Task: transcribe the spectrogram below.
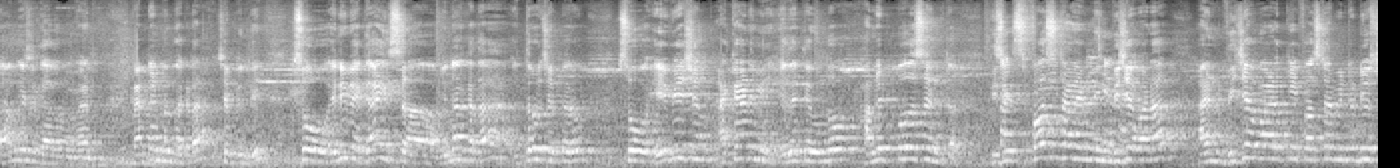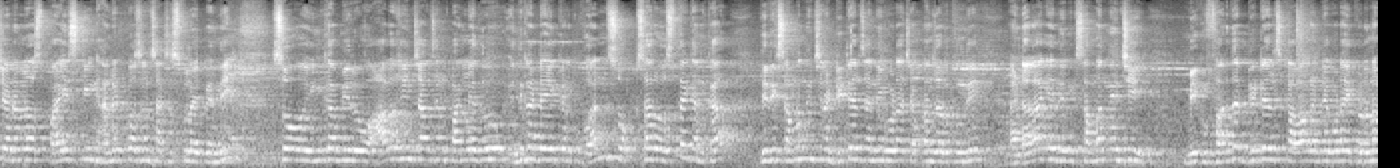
డామినేషన్ కాదమ్మా మేడం కంటెంట్ ఉంది అక్కడ చెప్పింది. సో ఎనీవే గైస్ విన్నారు కదా ఇద్దరు చెప్పారు. సో ఏవియేషన్ అకాడమీ ఏదైతే ఉందో hundred percent this is first time in Vijayawada. And విజయవాడకి ఫస్ట్ టైం ఇంట్రడ్యూస్ చేయడంలో spice king hundred percent successful అయిపోయింది. సో ఇంకా మీరు ఆలోచించాల్సిన పని లేదు. ఎందుకంటే ఇక్కడికి వన్స్ ఒకసారి వస్తే కనుక దీనికి సంబంధించిన డీటెయిల్స్ అన్నీ కూడా చెప్పడం జరుగుతుంది. అండ్ అలాగే దీనికి సంబంధించి మీకు ఫర్దర్ డీటెయిల్స్ కావాలంటే కూడా ఇక్కడ ఉన్న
